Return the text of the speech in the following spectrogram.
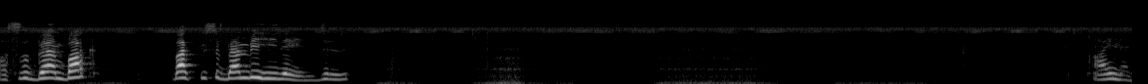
Asıl ben bak. Bak Yusuf ben bir hileyim. Dı. Aynen.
